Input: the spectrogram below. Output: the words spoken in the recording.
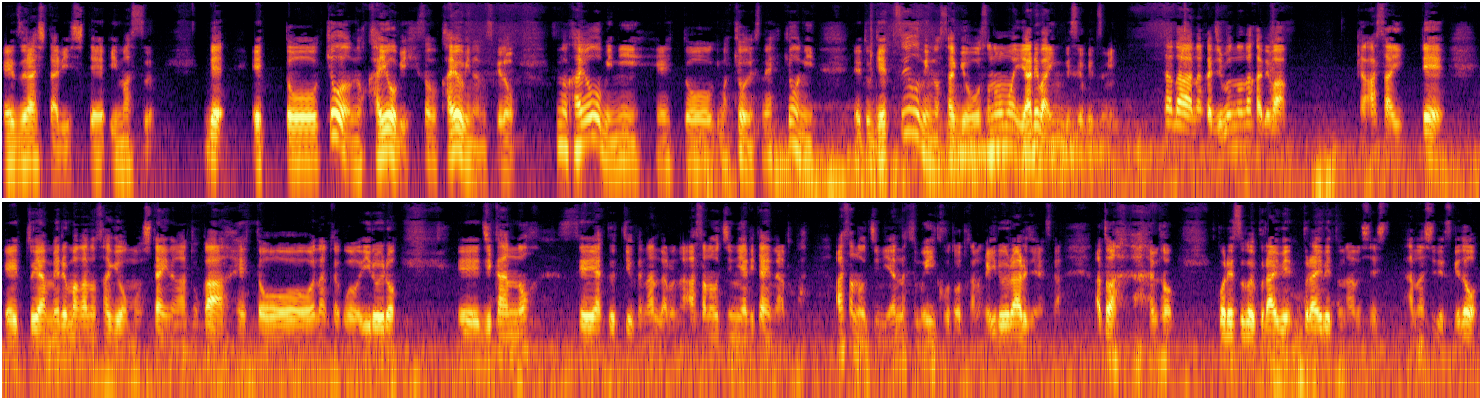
え、ずらしたりしています。で、えっと、今日の火曜日、その火曜日なんですけど、その火曜日に、えっと、まあ、今日ですね、今日に、えっと、月曜日の作業をそのままやればいいんですよ、別に。ただ、なんか自分の中では、朝行って、えっと、や、メルマガの作業もしたいなとか、えっと、なんかこう、いろいろ、えー、時間の制約っていうかなんだろうな、朝のうちにやりたいなとか、朝のうちにやんなくてもいいこととかなんかいろいろあるじゃないですか。あとは、あの、これすごいプライベプライベートな話です、話ですけど、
